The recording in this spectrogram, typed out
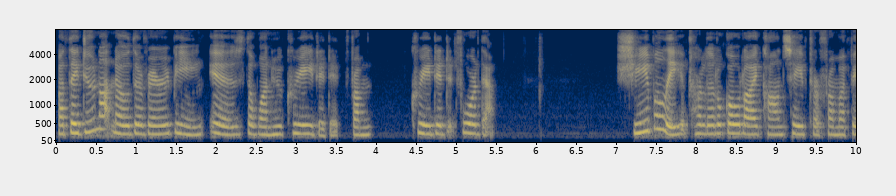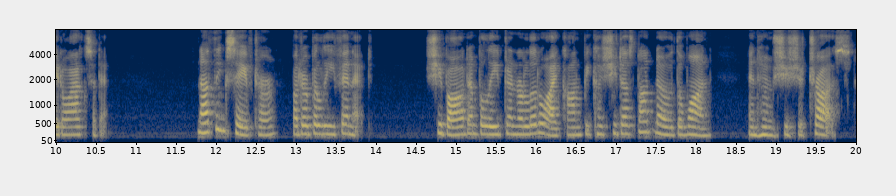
But they do not know their very being is the one who created it from created it for them. She believed her little gold icon saved her from a fatal accident. Nothing saved her but her belief in it. She bought and believed in her little icon because she does not know the one in whom she should trust.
